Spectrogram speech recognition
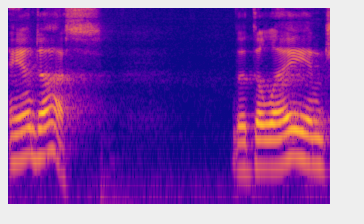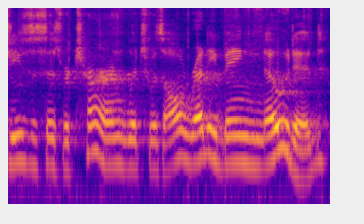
and us. The delay in Jesus' return, which was already being noted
